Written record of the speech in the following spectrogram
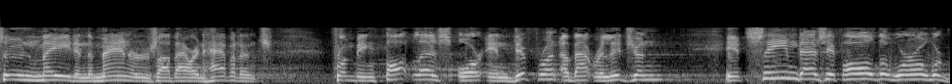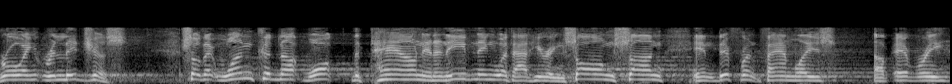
soon made in the manners of our inhabitants from being thoughtless or indifferent about religion, it seemed as if all the world were growing religious, so that one could not walk the town in an evening without hearing songs sung in different families of every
